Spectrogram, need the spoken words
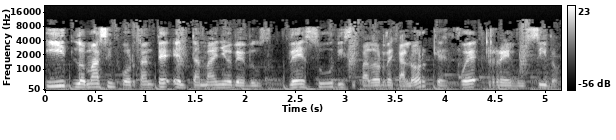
y lo más importante, el tamaño de, su disipador de calor, que fue reducido.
